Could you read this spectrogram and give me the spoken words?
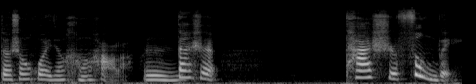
的生活已经很好了，嗯，但是她是凤尾。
